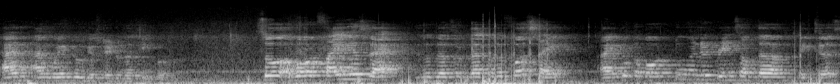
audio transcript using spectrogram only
and I'm going to gift it to the people. So about five years back, that was the first time I took about 200 prints of the pictures,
